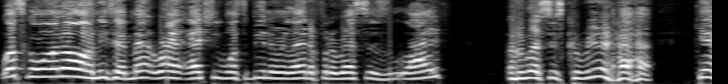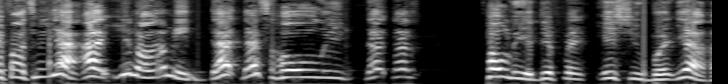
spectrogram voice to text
what's going on? He said Matt Ryan actually wants to be in Atlanta for the rest of his life, or the rest of his career. Can't find me. Yeah, I, you know, I mean, that that's wholly that that's totally a different issue. But yeah,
